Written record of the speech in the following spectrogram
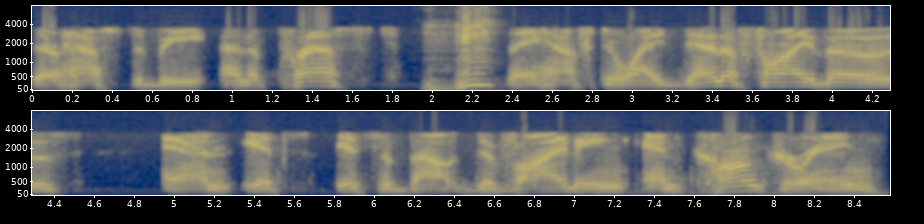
there has to be an oppressed mm-hmm. they have to identify those and it's it's about dividing and conquering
